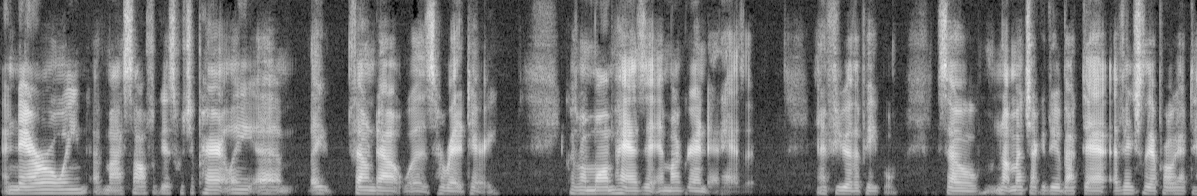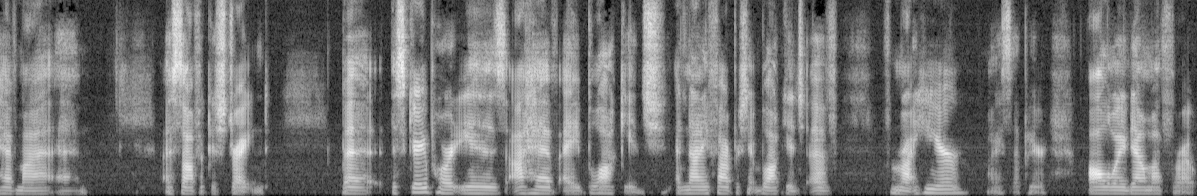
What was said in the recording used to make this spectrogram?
a narrowing of my esophagus, which apparently um, they found out was hereditary. Because my mom has it and my granddad has it. And a few other people. So, not much I could do about that. Eventually, I'll probably have to have my um, esophagus straightened. But the scary part is I have a blockage, a 95% blockage of from right here, I guess up here, all the way down my throat.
